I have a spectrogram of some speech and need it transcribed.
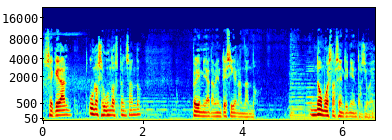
Se quedan unos segundos pensando, pero inmediatamente siguen andando. No muestra sentimientos, Joel.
